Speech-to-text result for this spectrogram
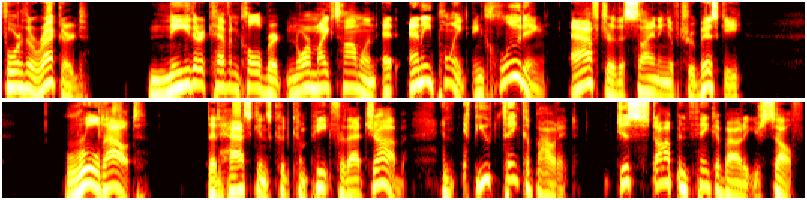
for the record, neither Kevin Colbert nor Mike Tomlin at any point, including after the signing of Trubisky, ruled out that Haskins could compete for that job. And if you think about it, just stop and think about it yourself.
